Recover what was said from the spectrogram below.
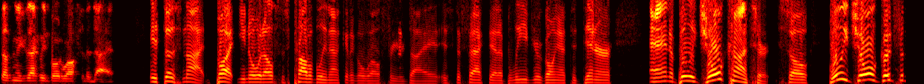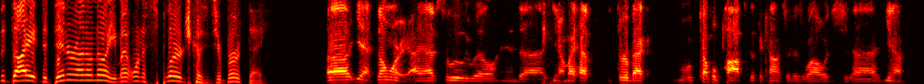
doesn't exactly bode well for the diet. It does not. But you know what else is probably not going to go well for your diet is the fact that I believe you're going out to dinner and a Billy Joel concert. So Billy Joel, good for the diet. The dinner, I don't know. You might want to splurge because it's your birthday. Uh, yeah, don't worry. I absolutely will, and uh, you know, might have throwback a couple pops at the concert as well, which uh, you know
